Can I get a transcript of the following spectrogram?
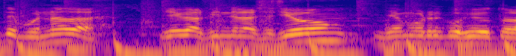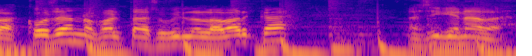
Pues nada, llega el fin de la sesión, ya hemos recogido todas las cosas, nos falta subirlo a la barca, así que nada,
